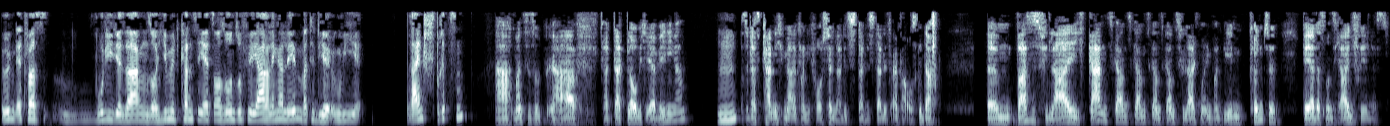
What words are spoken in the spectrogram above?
irgendetwas, wo die dir sagen, so, hiermit kannst du jetzt noch so und so viele Jahre länger leben, was die dir irgendwie reinspritzen? Ach, meinst du so, ja, das, das glaube ich eher weniger. Mhm. Also das kann ich mir einfach nicht vorstellen. Das ist, das ist, das ist einfach ausgedacht. Ähm, was es vielleicht ganz, ganz, ganz, ganz, ganz vielleicht mal irgendwann geben könnte, wäre, dass man sich einfrieren lässt.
